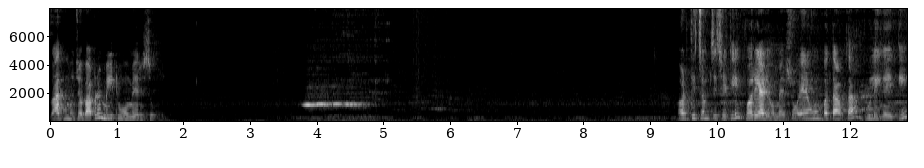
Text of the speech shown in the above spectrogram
સ્વાદ મુજબ આપણે મીઠું ઉમેરશું. અડધી ચમચી જેટલી વરિયાળી ઉમેરશું. એ હું બતાવતા ભૂલી ગઈ હતી.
